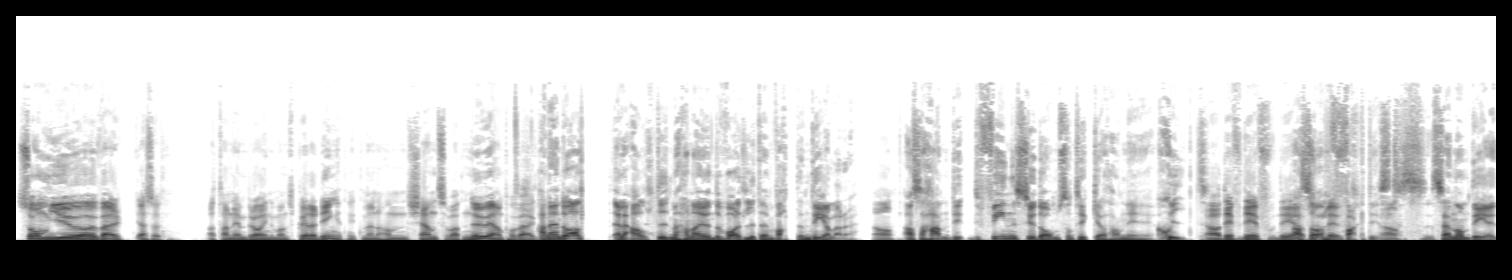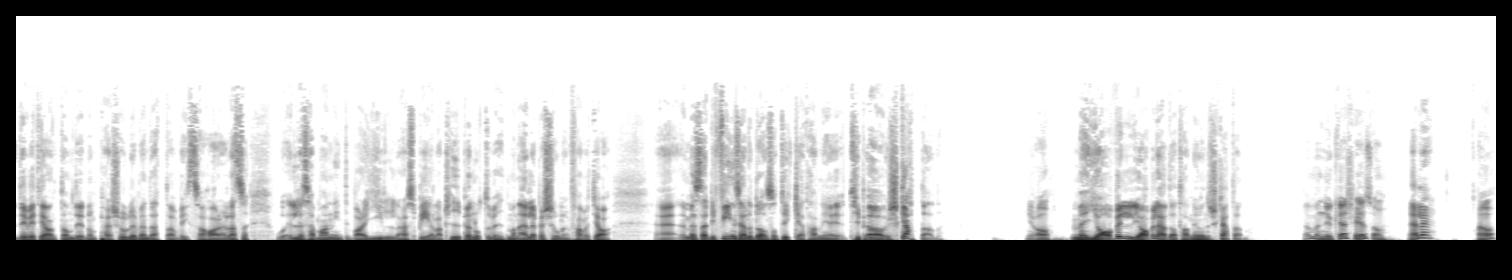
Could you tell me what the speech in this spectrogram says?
Som ju verkar, alltså att han är en bra innebandyspelare, det är inget nytt, men han känns som att nu är han på väg Han är ändå allt, eller alltid, men han har ju ändå varit lite en vattendelare. Ja, Alltså han, det, det finns ju de som tycker att han är skit. ja det, det, det är alltså absolut. faktiskt. Ja. Sen om det, det vet jag inte om det är någon personlig vendetta vissa har, eller, alltså, eller så att man inte bara gillar spelartypen Otto Widman eller personen, fan vet jag. Eh, Men så här, det finns ju ändå de som tycker att han är typ överskattad. Ja. Men jag vill, jag vill hävda att han är underskattad. ja, men nu kanske det är så. Eller? Ja,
